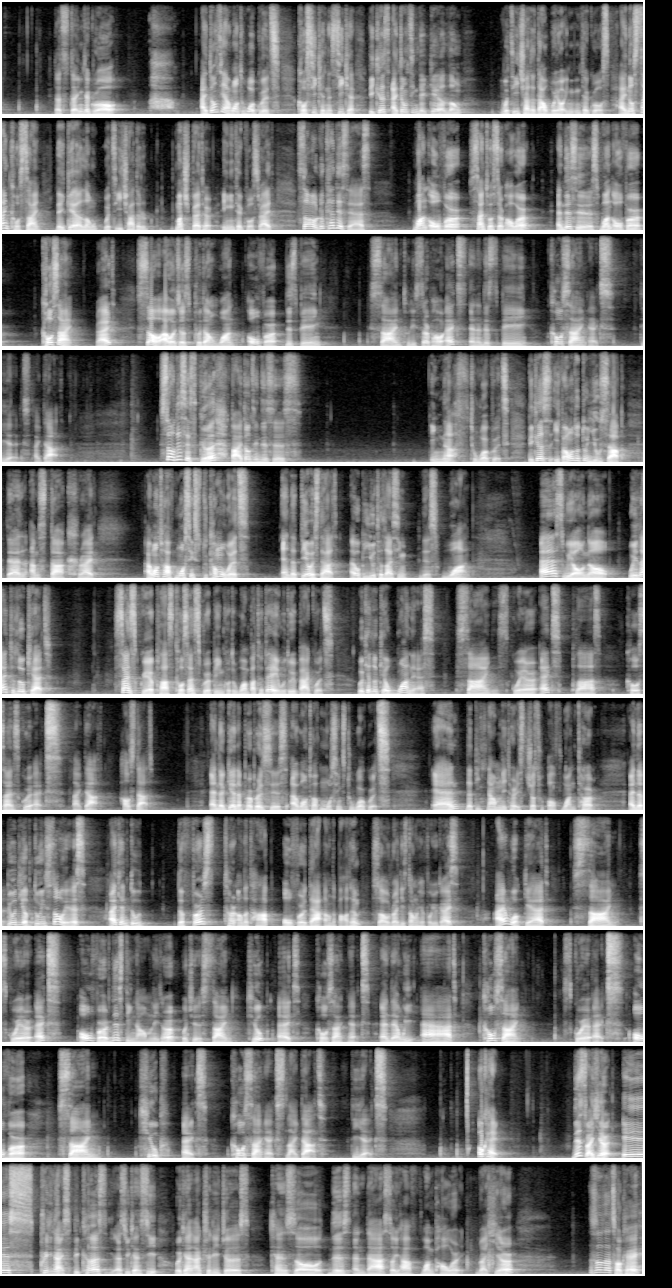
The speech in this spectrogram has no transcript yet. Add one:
that's the integral. I don't think I want to work with cosecant and secant because I don't think they get along with each other that well in integrals. I know sine cosine, they get along with each other much better in integrals, right? So I'll look at this as 1 over sine to a third power, and this is 1 over cosine, right? So I will just put down 1 over this being sine to the third power x, and then this being cosine x dx, like that. So this is good, but I don't think this is enough to work with. Because if I want to do u sub, then I'm stuck, right? I want to have more things to come up with, and the deal is that I will be utilizing this one. As we all know, we like to look at sine squared plus cosine squared being equal to 1, but today we'll do it backwards. We can look at 1 as sine square x plus cosine square x, like that. How's that? And again, the purpose is I want to have more things to work with. And the denominator is just of one term. And the beauty of doing so is I can do the first term on the top over that on the bottom. So I'll write this down here for you guys. I will get sine square x over this denominator, which is sine cube x cosine x. And then we add cosine square x over sine cube x cosine x like that dx. Okay, this right here is pretty nice because as you can see, we can actually just cancel this and that. So you have one power right here. So that's okay.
